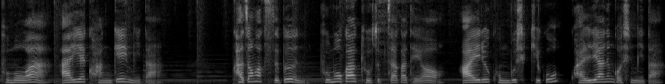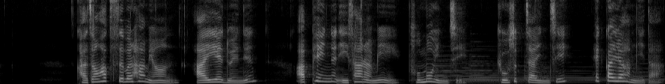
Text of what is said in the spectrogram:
부모와 아이의 관계입니다. 가정학습은 부모가 교습자가 되어 아이를 공부시키고 관리하는 것입니다. 가정학습을 하면 아이의 뇌는 앞에 있는 이 사람이 부모인지 교습자인지 헷갈려 합니다.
